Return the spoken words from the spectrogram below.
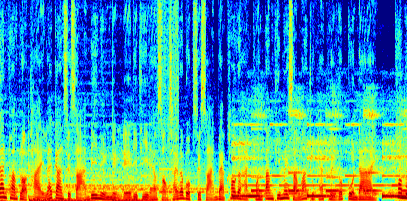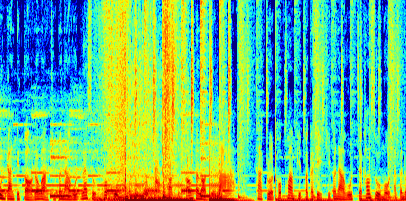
ด้านความปลอดภัยและการสื่อสาร D11 ADTL2 ใช้ระบบสื่อสารแบบเข้ารหัสควอนตัมที่ไม่สามารถถูกแฮ็กหรือรบกวนได้ ข้อมูลการติดต่อระหว่างขีปนาวุธและศูนย์ควบคุมจะถูกตรวจสอบความถูกต้องตลอดเวลา หากตรวจพบความผิดปกติขีปนาวุธจะเข้าสู่โหมดอัตโน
